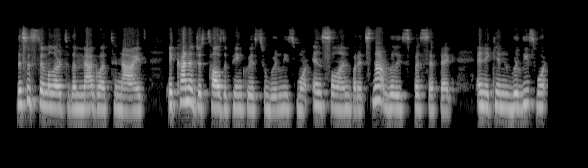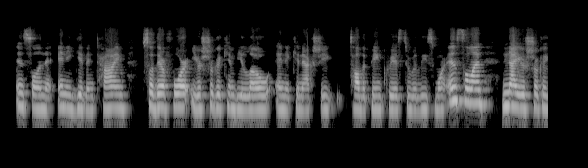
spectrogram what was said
This is similar to the meglitinides. It kind of just tells the pancreas to release more insulin, but it's not really specific and it can release more insulin at any given time. So therefore, your sugar can be low and it can actually tell the pancreas to release more insulin. Now your sugar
